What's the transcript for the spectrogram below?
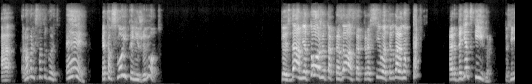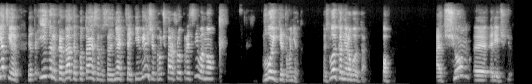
А Рав Александр говорит, э, эта с логикой не живет. То есть, да, мне тоже так казалось, так красиво и так далее, но это детские игры. То есть не детские игры, это игры, когда ты пытаешься соединять всякие вещи, это очень хорошо и красиво, но в логике этого нет. То есть логика не работает так. О, о чем э, речь идет?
